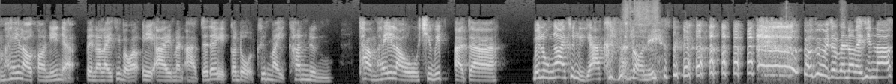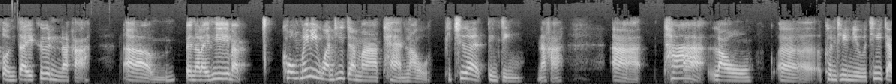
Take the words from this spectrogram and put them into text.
ำให้เราตอนนี้เนี่ยเป็นอะไรที่แบบว่า AI มันอาจจะได้กระโดดขึ้นมาอีกขั้นหนึ่งทำให้เราชีวิตอาจจะไม่รู้ง่ายขึ้นหรือยากขึ้นแล้วตอนนี้ ก็คือจะเป็นอะไรที่น่าสนใจขึ้นนะคะเป็นอะไรที่แบบคงไม่มีวันที่จะมาแทนเราพี่เชื่อจริง ๆนะคะะถ้าเรา continue ที่จะ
